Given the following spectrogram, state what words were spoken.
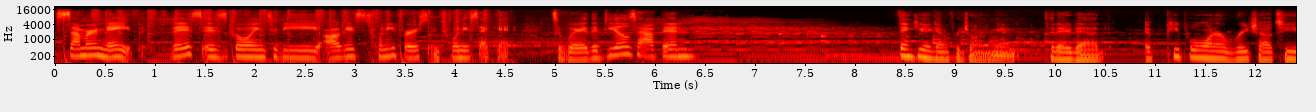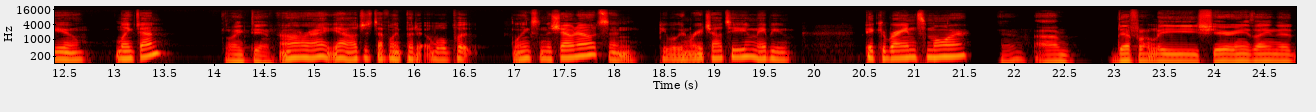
Summer NAPE. This is going to be August 21st and 22nd. To where the deals happen. Thank you again for joining me today, Dad. If people want to reach out to you, LinkedIn? LinkedIn. All right. Yeah, I'll just definitely put it, we'll put links in the show notes and people can reach out to you, maybe pick your brain some more. Yeah. I'm definitely share anything that,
